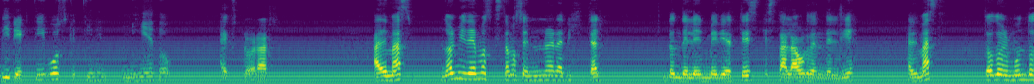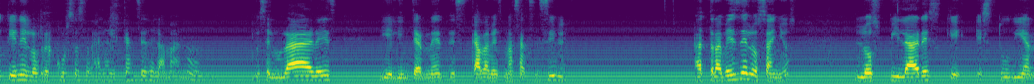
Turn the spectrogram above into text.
directivos que tienen miedo a explorar. Además, no olvidemos que estamos en una era digital donde la inmediatez está a la orden del día. Además, todo el mundo tiene los recursos al alcance de la mano. Los celulares y el Internet es cada vez más accesible. A través de los años, los pilares que estudian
